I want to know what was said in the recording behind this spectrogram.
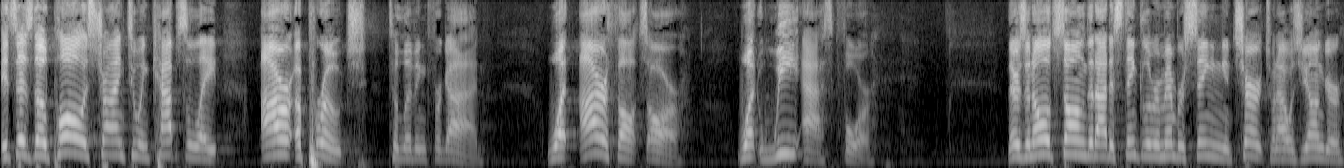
It's as though Paul is trying to encapsulate our approach to living for God, what our thoughts are what we ask for. There's an old song that I distinctly remember singing in church when I was younger,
